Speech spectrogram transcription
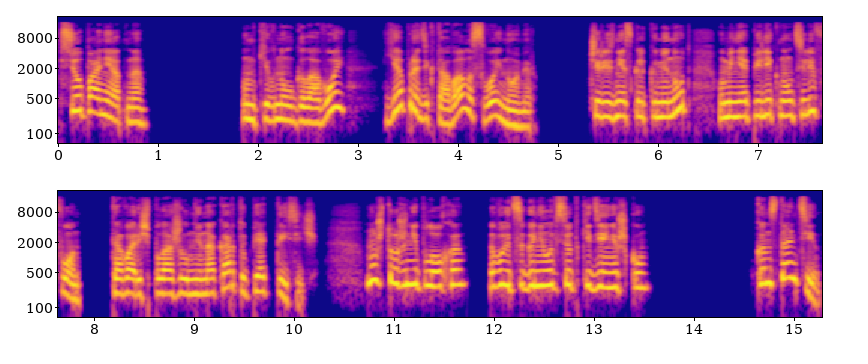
Все понятно». Он кивнул головой, я продиктовала свой номер. Через несколько минут у меня пиликнул телефон. Товарищ положил мне на карту пять тысяч. Ну что же, неплохо. Выцеганила все-таки денежку. «Константин,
